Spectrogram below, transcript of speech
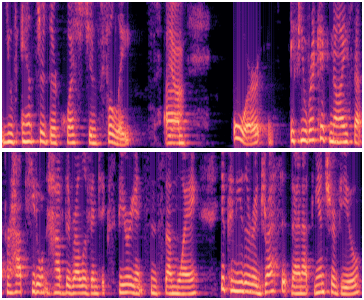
you've answered their question fully. Yeah. Um, or if you recognize that perhaps you don't have the relevant experience in some way, you can either address it then at the interview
